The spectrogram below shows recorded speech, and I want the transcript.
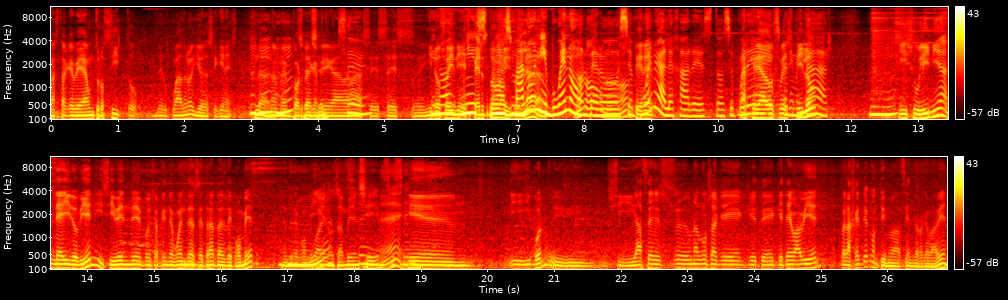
hasta que vea un trocito del cuadro, yo ya sé quién es. Claro. No me importa Sí, que sí. me diga Sí. más, es, es, y, Y no, soy ni, ni, experto. ni es soy malo nada. ni bueno, No, no, pero no, no, se tiene- puede alejar esto, se puede creado su experimentar. Ujú. Y su línea le ha ido bien y si vende, pues a fin de cuentas se trata de comer, entre comillas. Bueno, también Sí. sí. ¿eh? sí. Eh, y bueno, y si haces eh, una cosa que, que te, que te va bien, pues la gente continúa haciendo lo que va bien.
